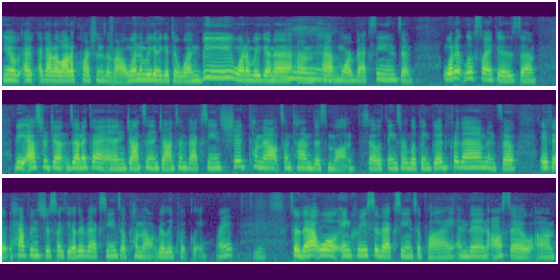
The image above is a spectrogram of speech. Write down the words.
you know, I, I got a lot of questions about when are we going to get to 1B? When are we going to um, have more vaccines? And what it looks like is. The AstraZeneca and Johnson & Johnson vaccines should come out sometime this month. So things are looking good for them. And so if it happens just like the other vaccines, they'll come out really quickly, right? Yes. So that will increase the vaccine supply. And then also, um,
